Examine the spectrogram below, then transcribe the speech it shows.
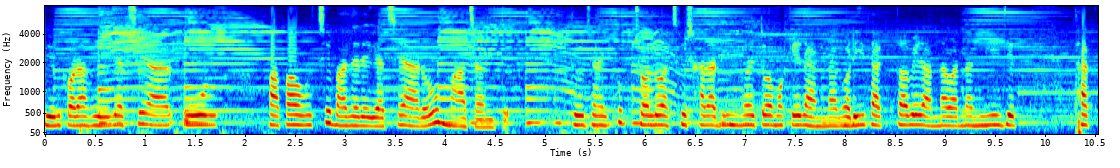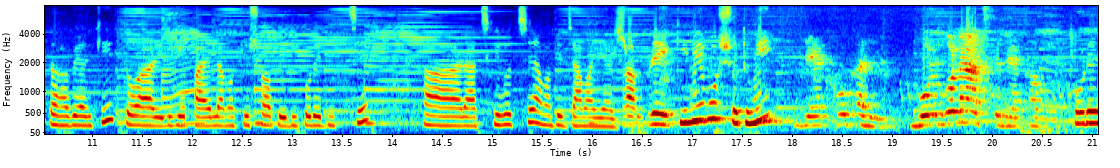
বের করা হয়ে গেছে, আর ওর পাপা হচ্ছে বাজারে গেছে আরও মাছ আনতে। তো যাই হোক চলো আজকে সারাদিন হয়তো আমাকে রান্নাঘরেই থাকতে হবে রান্না বান্না নিয়েই যে থাকতে হবে আর কি। তো আর এদিকে পায়েল আমাকে সব রেডি করে দিচ্ছে। আর আজকে হচ্ছে আমাদের জামাই আসবে। বাপরে কি নিয়ে বসছো তুমি? দেখো খালি বলব না আজকে দেখাবো। ওরে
